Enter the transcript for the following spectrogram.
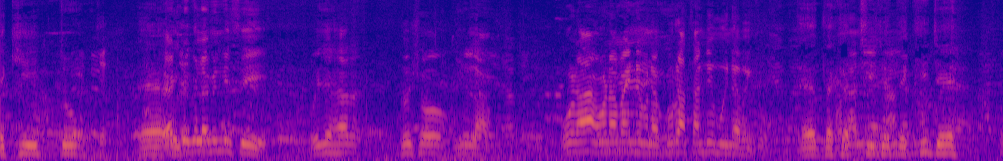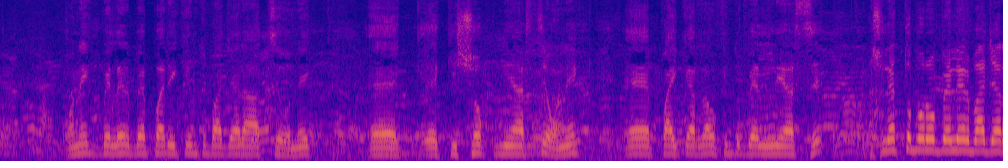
দেখি একটু নিছি। ওই যে হ্যার দুশো নিলাম। ওরা ওরা বাইনে মানে গুড়া চান্দি মুইনা বাইকো দেখাচ্ছি যে দেখি যে অনেক বেলের ব্যাপারী কিন্তু বাজারে আছে অনেক কৃষক নিয়ে আসছে অনেক পাইকাররাও কিন্তু বেল নিয়ে আসছে। আসলে এত বড় বেলের বাজার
